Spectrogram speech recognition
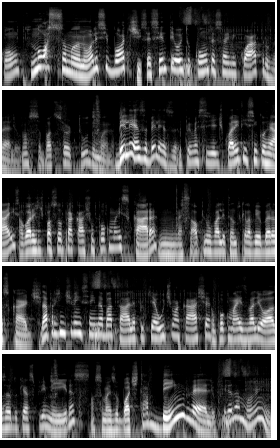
conto. Nossa, mano, olha esse bot. 68 conto essa M4, velho. Nossa, bot sortudo, mano. Beleza, beleza. Dropei uma SG de 45 reais. Agora a gente passou pra caixa um pouco mais cara. Hum, essa Alp não vale tanto porque ela veio Battles Card. Dá pra gente vencer ainda a batalha, porque a última caixa é um pouco mais valiosa do que as primeiras. Nossa, mas o bot tá bem, velho. Filha da mãe.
